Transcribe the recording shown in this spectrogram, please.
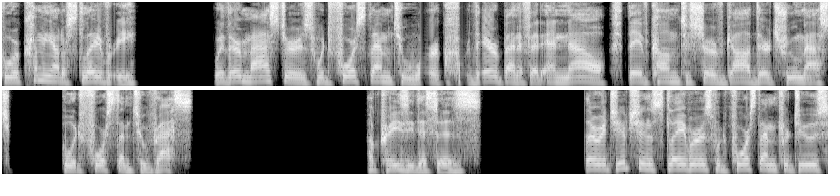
Who are coming out of slavery, where their masters would force them to work for their benefit, and now they have come to serve God, their true master, who would force them to rest. How crazy this is. Their Egyptian slavers would force them to produce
